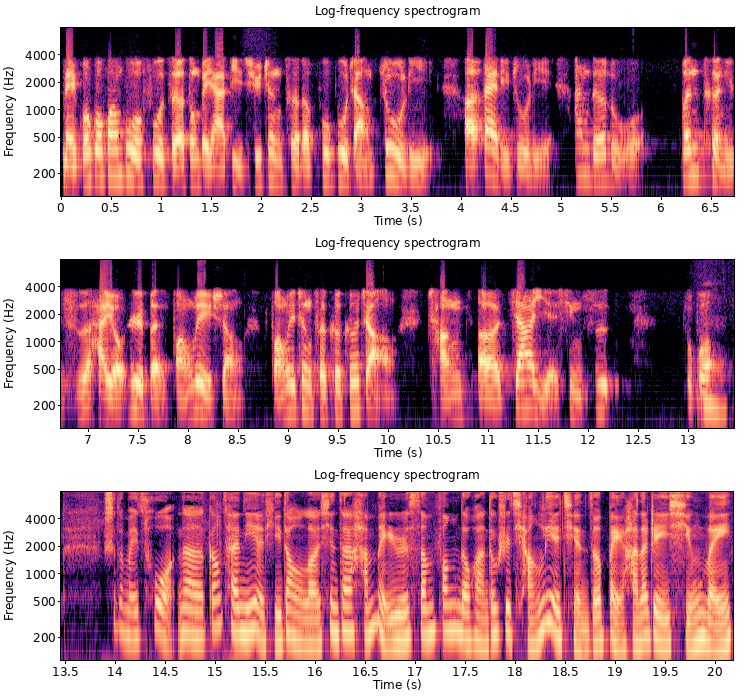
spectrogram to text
美国国防部负责东北亚地区政策的副部长助理呃代理助理安德鲁温特尼茨，还有日本防卫省防卫政策科科长长呃加野幸司。主播。是的，没错。那刚才你也提到了，现在韩美日三方的话都是强烈谴责北韩的这一行为。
